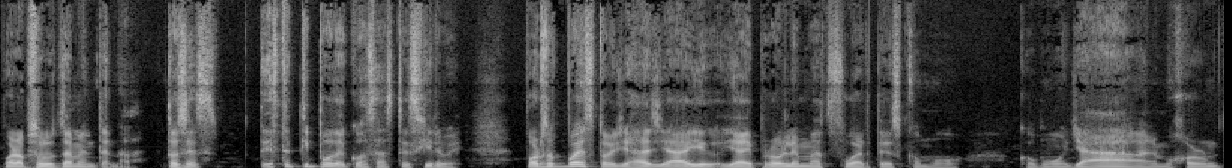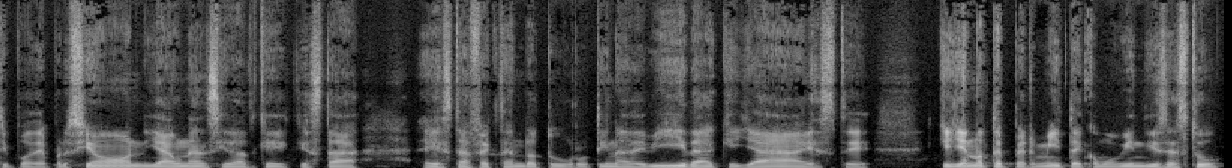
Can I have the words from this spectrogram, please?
por absolutamente nada. Entonces, este tipo de cosas te sirve. Por supuesto, ya, ya, hay, ya hay problemas fuertes como, como ya a lo mejor un tipo de depresión, ya una ansiedad que, que está, está afectando tu rutina de vida, que ya, este, que ya no te permite, como bien dices tú,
